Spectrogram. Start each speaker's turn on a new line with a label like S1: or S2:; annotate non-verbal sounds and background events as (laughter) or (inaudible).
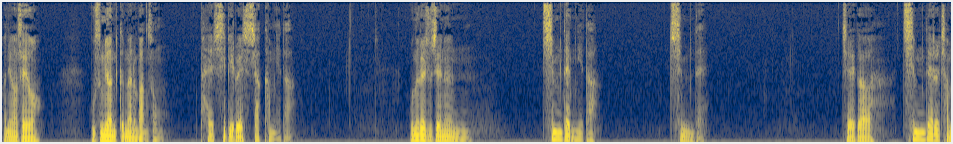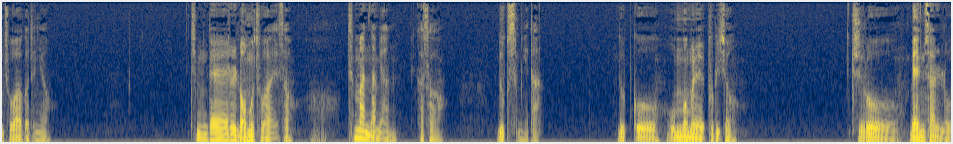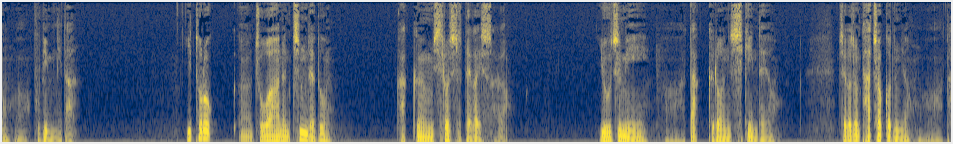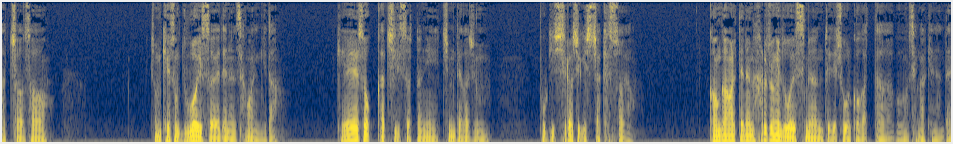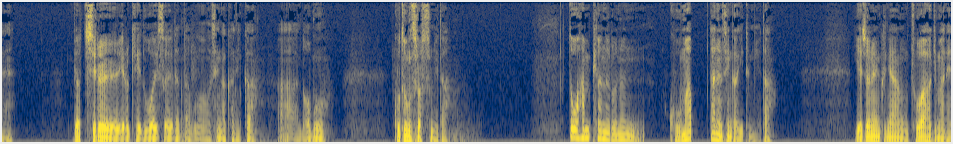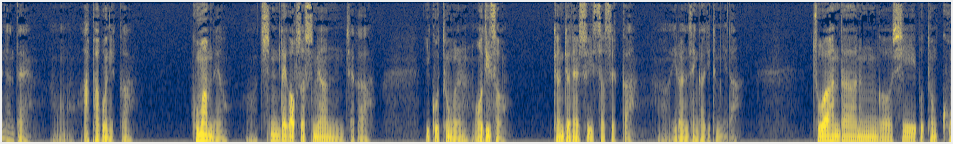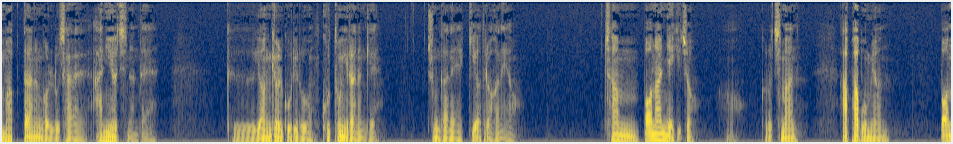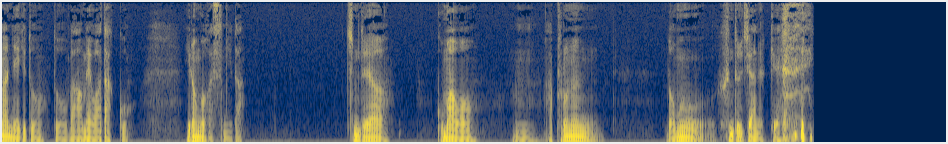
S1: 안녕하세요. 웃으면 끝나는 방송 81회 시작합니다. 오늘의 주제는 침대입니다. 침대. 제가 침대를 참 좋아하거든요. 침대를 너무 좋아해서 어, 틈만 나면 가서 눕습니다. 눕고 온몸을 부비죠. 주로 맨살로 어, 부빕니다. 이토록 어, 좋아하는 침대도 가끔 싫어질 때가 있어요. 요즘이 어, 딱 그런 시기인데요. 제가 좀 다쳤거든요. 어, 다쳐서 좀 계속 누워 있어야 되는 상황입니다. 계속 같이 있었더니 침대가 좀 보기 싫어지기 시작했어요. 건강할 때는 하루 종일 누워 있으면 되게 좋을 것 같다고 생각했는데 며칠을 이렇게 누워 있어야 된다고 생각하니까 아, 너무 고통스럽습니다. 또 한편으로는 고맙다는 생각이 듭니다. 예전엔 그냥 좋아하기만 했는데 어, 아파 보니까 고맙네요. 어, 침대가 없었으면 제가 이 고통을 어디서 견뎌낼 수 있었을까 어, 이런 생각이 듭니다. 좋아한다는 것이 보통 고맙다는 걸로 잘 안 이어지는데 그 연결고리로 고통이라는 게 중간에 끼어 들어가네요. 참 뻔한 얘기죠. 어, 그렇지만 아파 보면 뻔한 얘기도 또 마음에 와닿고 이런 것 같습니다. 침대야 고마워. 음, 앞으로는 너무 흔들지 않을게. (laughs)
